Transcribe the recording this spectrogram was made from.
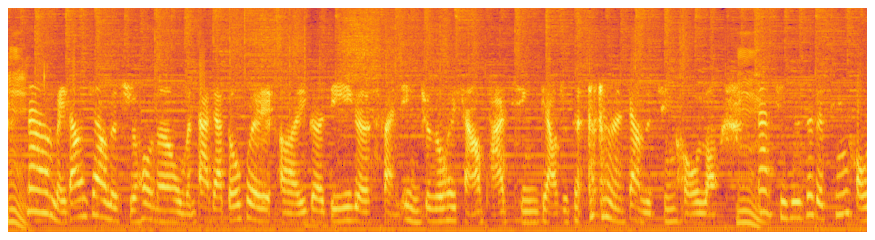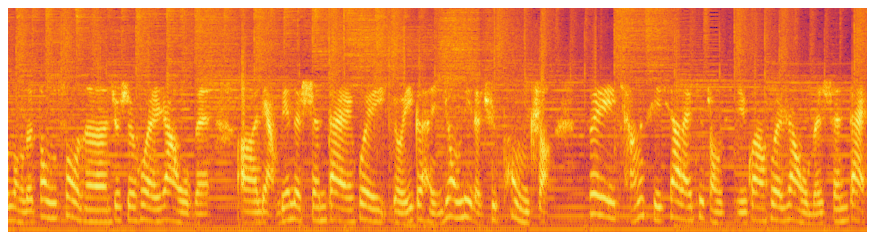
嗯，那每当这样的时候呢，我们大家都会呃一个第一个反应就是会想要把它清掉，就是咳 咳这样子清喉咙。嗯，但其实这个清喉咙的动作呢，就是会让我们呃两边的声带会有一个很用力的去碰撞。所以长期下来，这种习惯会让我们声带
